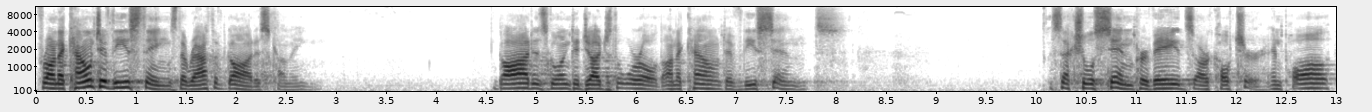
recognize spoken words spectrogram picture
For on account of these things, the wrath of God is coming. God is going to judge the world on account of these sins. Sexual sin pervades our culture, and Paul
